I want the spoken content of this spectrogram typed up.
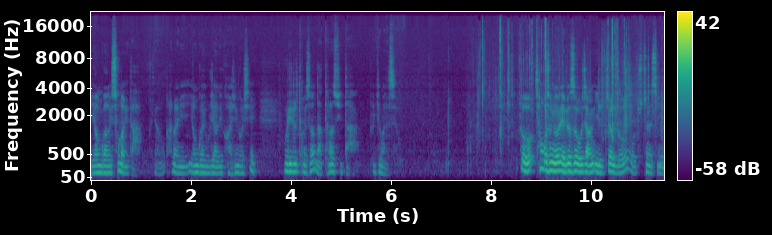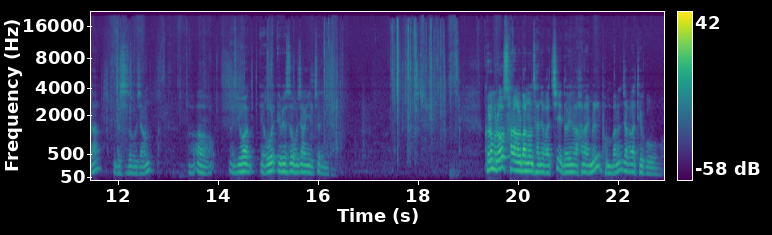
영광의 소망이다. 그냥 하나님이 영광이 우리 안에 거하신 것이 우리를 통해서 나타날 수 있다. 그렇게 말했어요. 또 참고성경을 에베소 5장 1절도 추천했습니다. 에베소 5장 어, 요한 에베소 5장 1절입니다. 그러므로 사랑을 받는 자녀같이 너희는 하나님을 본받는 자가 되고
